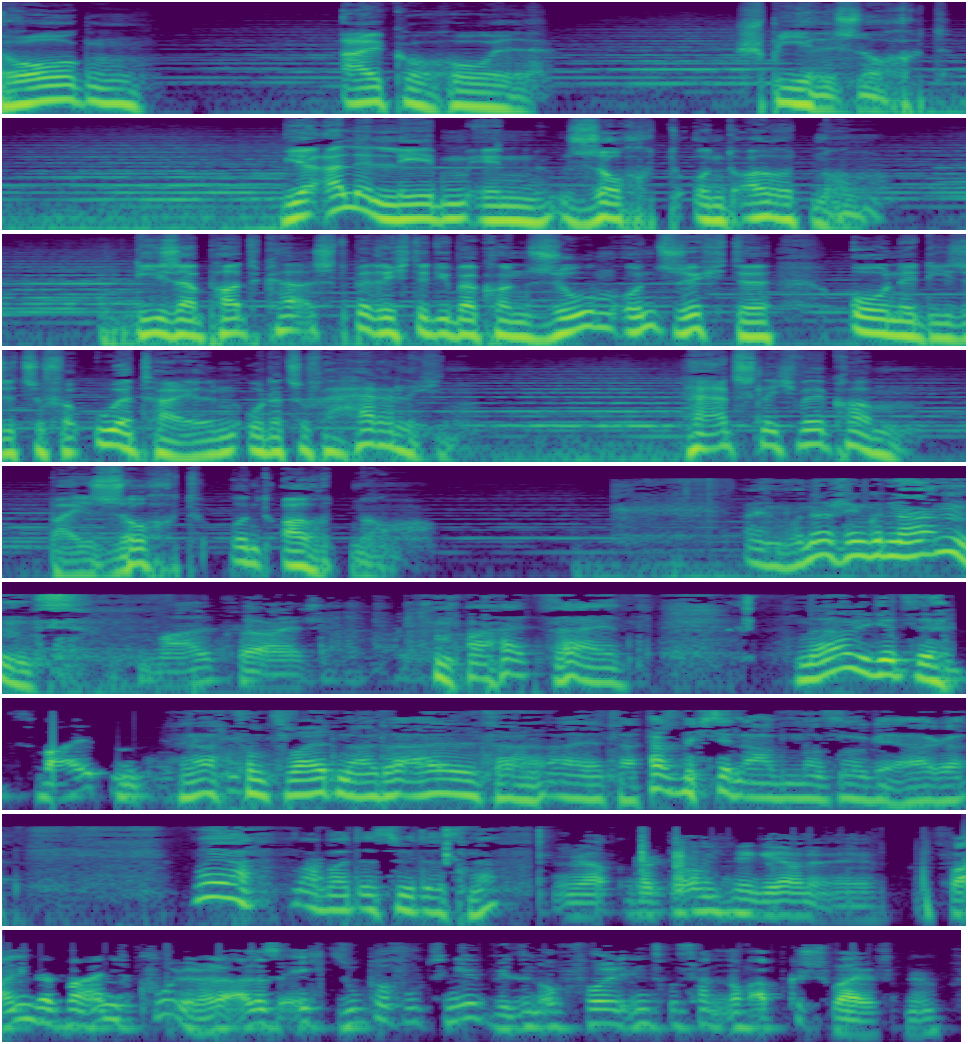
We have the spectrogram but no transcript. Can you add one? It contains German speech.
Drogen, Alkohol, Spielsucht. Wir alle leben in Sucht und Ordnung. Dieser Podcast berichtet über Konsum und Süchte, ohne diese zu verurteilen oder zu verherrlichen. Herzlich willkommen bei Sucht und Ordnung. Einen wunderschönen guten Abend. Mahlzeit. Mahlzeit. Na, wie geht's dir? Zum zweiten. Ja, zum zweiten, Alter, Alter, Alter. Hat mich den Abend noch so geärgert. Naja, aber es ist wie das, ne? Ja, das glaube ich mir gerne, ey. Vor allen Dingen, das war eigentlich cool. Das hat alles echt super funktioniert. Wir sind auch voll interessant noch abgeschweift, ne?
